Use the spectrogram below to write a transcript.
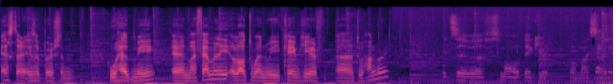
Esther is a person who helped me and my family a lot when we came here uh, to Hungary. It's a small thank you from my side. Thank you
